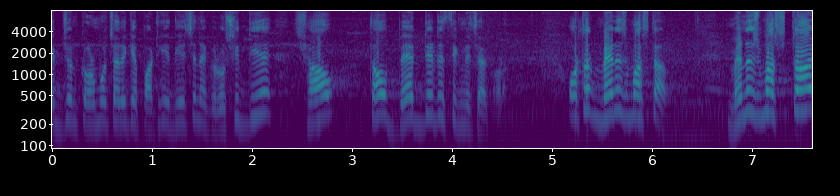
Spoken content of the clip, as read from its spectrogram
একজন কর্মচারীকে পাঠিয়ে দিয়েছেন এক রসিদ দিয়ে, সাও তাও ব্যাক ডেটে সিগনেচার করা। অর্থাৎ ম্যানেজ মাস্টার ম্যানেজ মাস্টার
